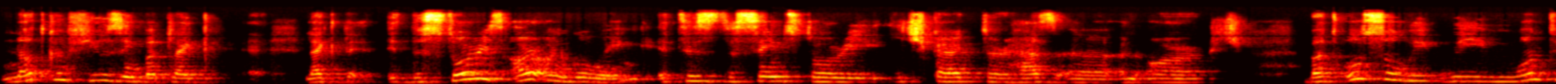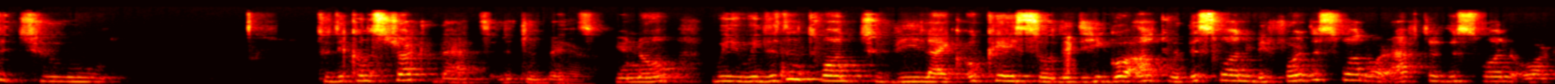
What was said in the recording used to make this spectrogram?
not confusing but like like the, the stories are ongoing. It is the same story. Each character has a, an arc. But also we we wanted to to deconstruct that a little bit yeah. you know? We we didn't want to be like okay so did he go out with this one before this one or after this one? Or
